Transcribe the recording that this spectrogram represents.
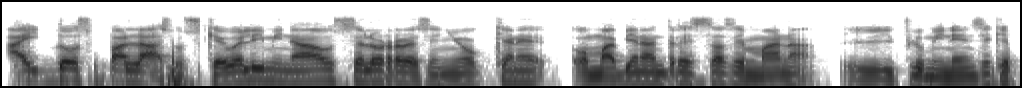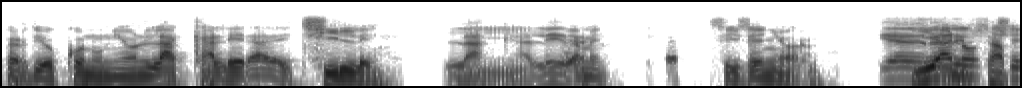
hay dos palazos. Quedó eliminado, se lo reseñó, o más bien Andrés, esta semana, el Fluminense que perdió con Unión La Calera de Chile. La Calera. Sí, señor. Y, anoche,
